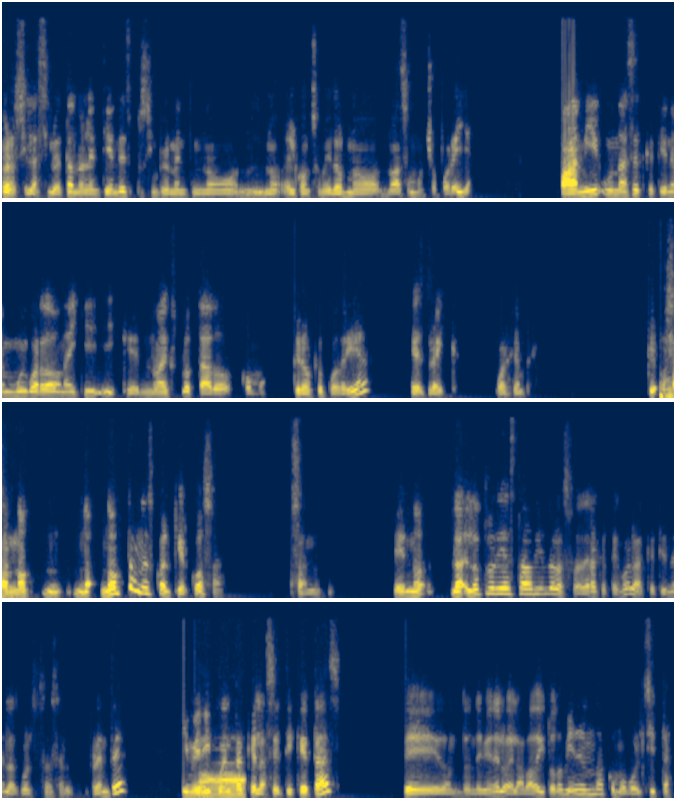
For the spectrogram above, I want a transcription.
pero si la silueta no la entiendes, pues simplemente no, no el consumidor no, no, hace mucho por ella. Para mí, un asset que tiene muy guardado Nike y que no ha explotado como creo que podría, es Drake, por ejemplo. Que, o sea, no, no, no es cualquier cosa. O sea, eh, no, la, el otro día estaba viendo la sudadera que tengo, la que tiene las bolsas al frente, y me di cuenta que las etiquetas de donde, donde viene lo de lavado y todo vienen en una como bolsita.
